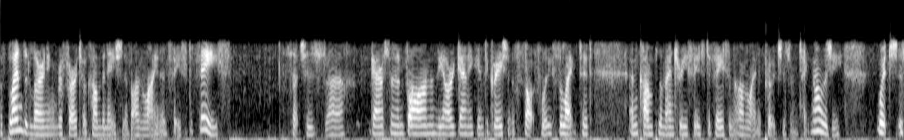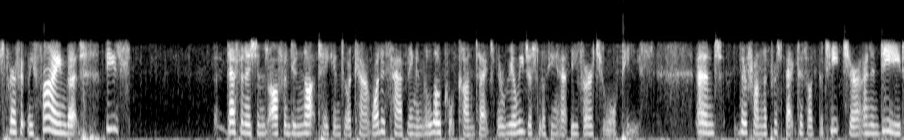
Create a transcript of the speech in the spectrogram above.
of blended learning refer to a combination of online and face-to-face, -face, such as uh, Garrison and Vaughan, and the organic integration of thoughtfully selected and complementary face-to-face -face and online approaches and technology, which is perfectly fine, but these definitions often do not take into account what is happening in the local context. They're really just looking at the virtual piece. And they're from the perspective of the teacher. And indeed,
